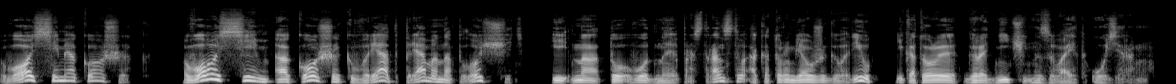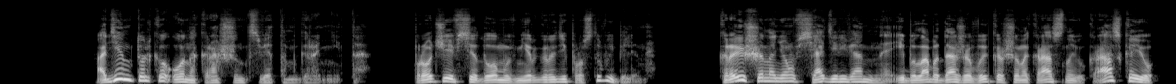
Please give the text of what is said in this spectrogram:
восемь окошек. Восемь окошек в ряд прямо на площадь и на то водное пространство, о котором я уже говорил, и которое городничий называет озером. Один только он окрашен цветом гранита. Прочие все дома в Миргороде просто выбелены. Крыша на нем вся деревянная и была бы даже выкрашена красную краскою,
